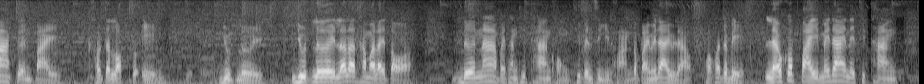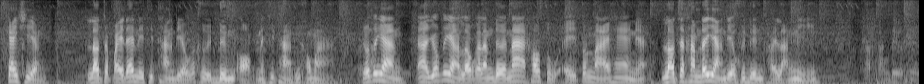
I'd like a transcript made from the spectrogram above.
มากเกินไป เขาจะล็อกตัวเอง หยุดเลย หยุดเลยแล้วเราทำอะไรต่อ เดินหน้าไปทางทิศทางของที่เป็นสิ่งกีดขวางก็ไปไม่ได้อยู่แล้ว เพราะเขาจะเบรกแล้วก็ไปไม่ได้ในทิศทางใกล้เคียง เราจะไปได้ในทิศทางเดียวก็คือดึงออกในทิศทางที่เขามายกตัวอย่างอ่ายกตัวอย่างเรากำลังเดินหน้าเข้าสู่ไอ้ต้นไม้แห้งเนี้ยเราจะทำได้อย่างเดียวคือดึงถอยหลังหนีกลับทางเดิมเลย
